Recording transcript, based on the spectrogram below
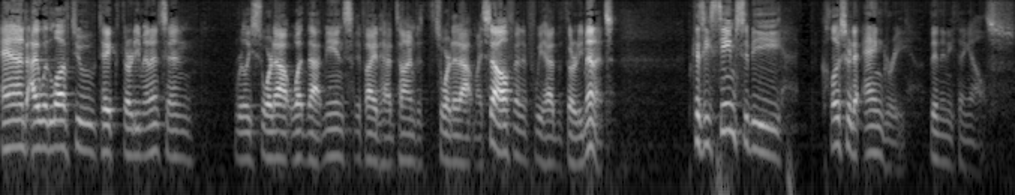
And I would love to take 30 minutes and really sort out what that means if I had had time to sort it out myself and if we had the 30 minutes. Because he seems to be closer to angry than anything else,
